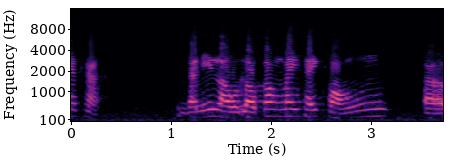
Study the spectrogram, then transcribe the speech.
อะค่ะอันนี้เราเราต้องไม่ใช้ของเอ่อ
